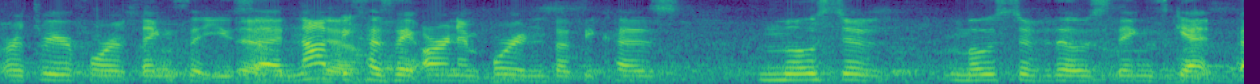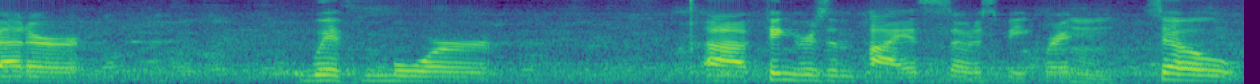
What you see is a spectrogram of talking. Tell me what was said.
or three or four things that you Yeah, said. Not yeah. because they aren't important, but because most of most of those things get better with more uh, fingers in the pies, so to speak, right? Mm. So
